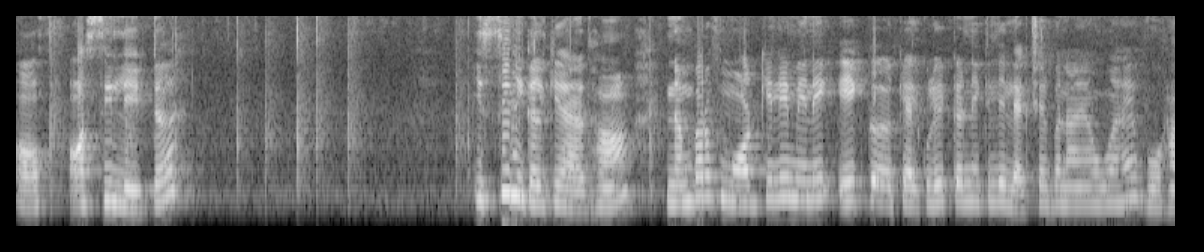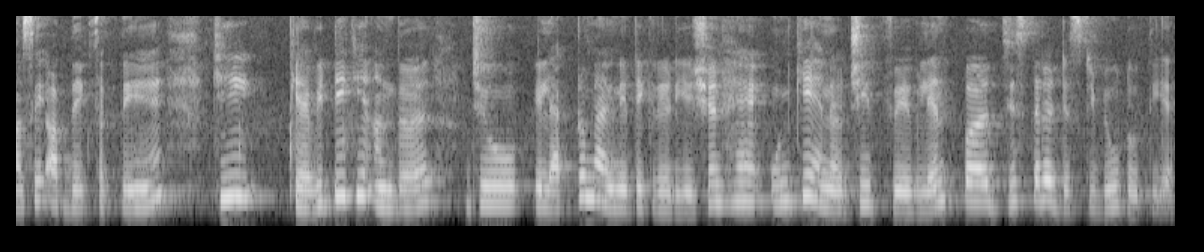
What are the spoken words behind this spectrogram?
of oscillator इससे निकल के आया था। नंबर ऑफ़ मॉड के लिए मैंने एक कैलकुलेट करने के लिए लेक्चर बनाया हुआ है। वहाँ से आप देख सकते हैं कि कैविटी के अंदर जो इलेक्ट्रोमैग्नेटिक रेडिएशन है, उनकी एनर्जी वेवलेंथ पर जिस तरह डिस्ट्रीब्यूट होती है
